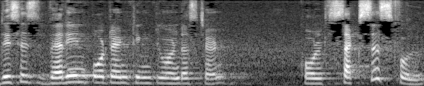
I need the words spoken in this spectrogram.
this is very important thing to understand called successful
